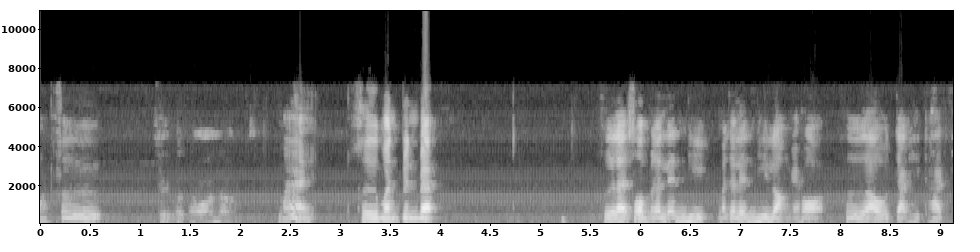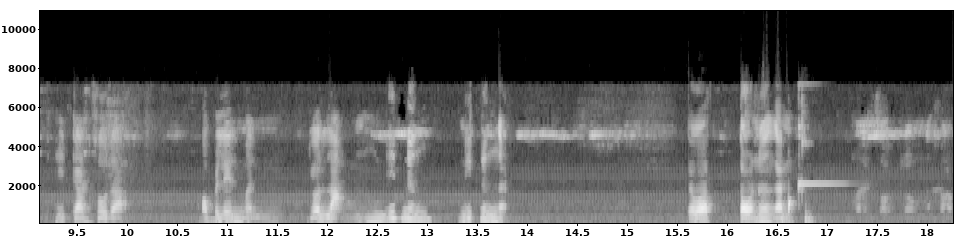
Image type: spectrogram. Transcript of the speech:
มันคือ เสียงสะท้อนอะไม่ คือมันเป็นแบบ คือไลฟ์สดมันจะเล่นที่ มันจะเล่นที่หลังไงพ่อ คือเอาจากเหตุการณ์เหตุการณ์สดอะเอาไปเล่นเหมือนย้อนหลังนิดนึง นิดนึงอะแต่ว่าต่อเนื่องกันไลฟ์สดลงนะครับ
